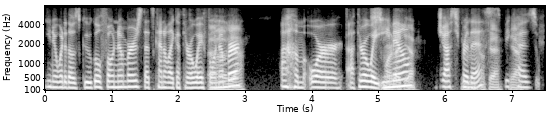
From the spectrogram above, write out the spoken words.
you know, one of those Google phone numbers that's kind of like a throwaway phone oh, number, yeah. Um, or a throwaway Smart email idea. just for mm, this, okay. because yeah.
